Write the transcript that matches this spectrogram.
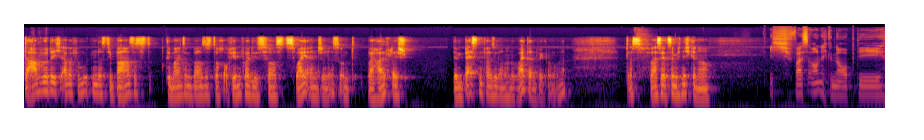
Da würde ich aber vermuten, dass die Basis, gemeinsame Basis doch auf jeden Fall die Source 2 Engine ist und bei Half-Life im besten Fall sogar noch eine Weiterentwicklung, oder? Das weiß ich jetzt nämlich nicht genau. Ich weiß auch nicht genau, ob die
